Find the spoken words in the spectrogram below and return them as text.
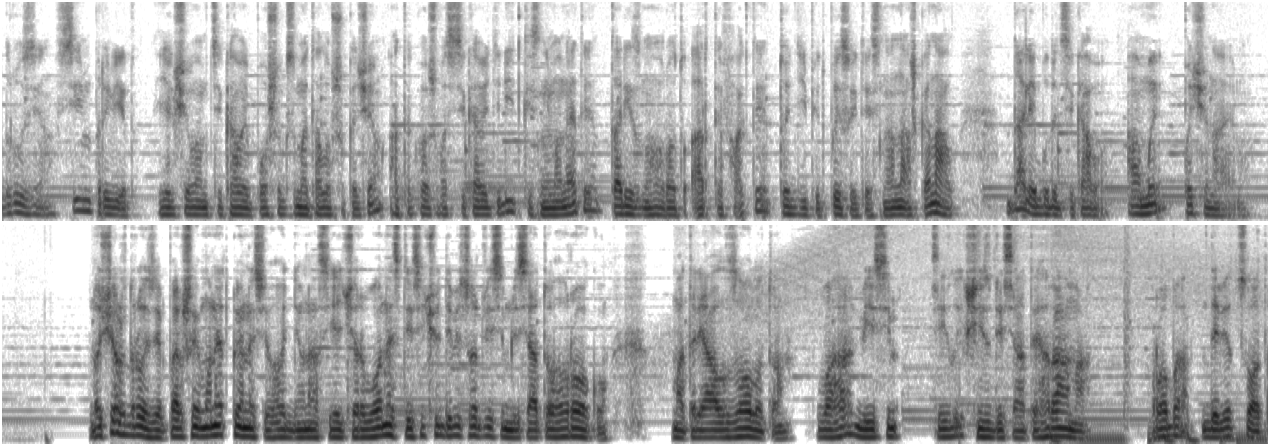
Друзі, всім привіт! Якщо вам цікавий пошук з металошукачем, а також вас цікавить рідкісні монети та різного роду артефакти, тоді підписуйтесь на наш канал. Далі буде цікаво, а ми починаємо. Ну що ж, друзі, першою монеткою на сьогодні у нас є червоне з 1980 року. Матеріал золото. Вага 8,6 грама. Проба 900.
